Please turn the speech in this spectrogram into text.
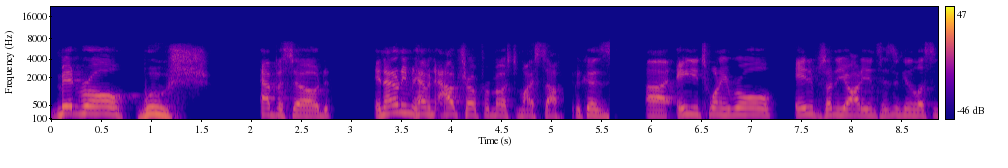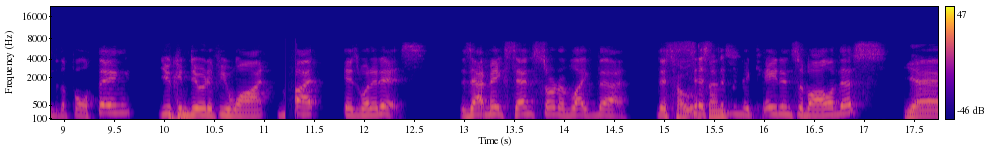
mid roll, whoosh, episode. And I don't even have an outro for most of my stuff because uh, 80 20 rule, 80% of the audience isn't going to listen to the full thing. You mm-hmm. can do it if you want, but is what it is. Does that make sense? Sort of like the the Total system sense. and the cadence of all of this? Yeah,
